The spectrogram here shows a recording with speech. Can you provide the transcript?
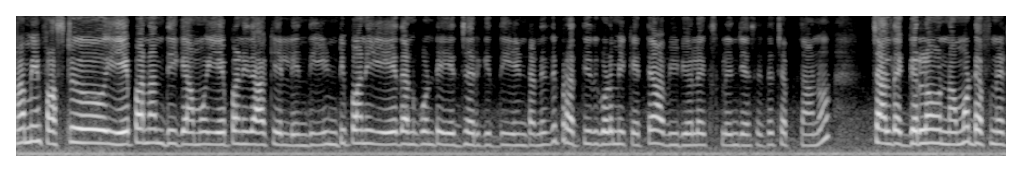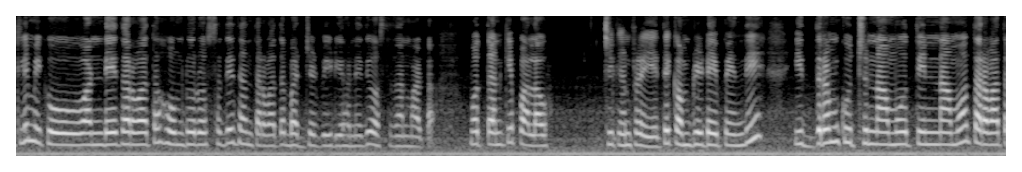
మేము ఫస్ట్ ఏ పని అని దిగాము ఏ పని దాకా వెళ్ళింది ఇంటి పని ఏదనుకుంటే ఏది జరిగిద్ది ఏంటనేది ప్రతిది కూడా మీకైతే ఆ వీడియోలో ఎక్స్ప్లెయిన్ చేసి అయితే చెప్తాను. చాలా దగ్గరలో ఉన్నాము డెఫినెట్లీ మీకు వన్ డే తర్వాత హోమ్ టూర్ వస్తుంది దాని తర్వాత బడ్జెట్ వీడియో అనేది వస్తుంది అనమాట మొత్తానికి పలావ్ చికెన్ ఫ్రై అయితే కంప్లీట్ అయిపోయింది. ఇద్దరం కూర్చున్నాము తిన్నాము తర్వాత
